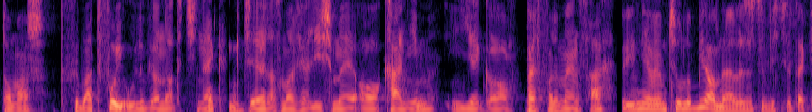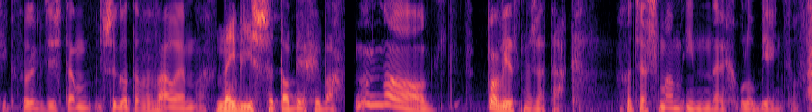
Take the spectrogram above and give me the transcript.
Tomasz, chyba twój ulubiony odcinek, gdzie rozmawialiśmy o Kanim i jego performansach. I nie wiem, czy ulubiony, ale rzeczywiście taki, który gdzieś tam przygotowywałem. Najbliższy tobie chyba. No, no powiedzmy, że tak. Chociaż mam innych ulubieńców.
